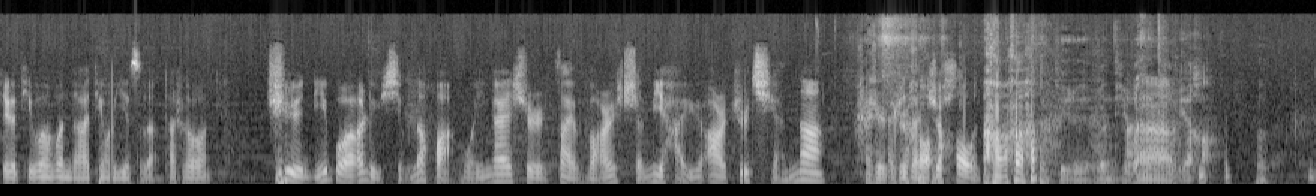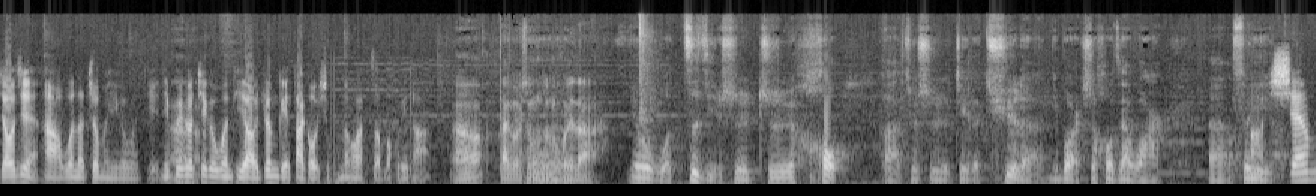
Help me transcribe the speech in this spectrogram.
这个提问问的还挺有意思的。他说，去尼泊尔旅行的话，我应该是在玩《神秘海域二》之前呢，还是之后之后呢？这个问题问啊的特别好。交界啊，问了这么一个问题。你比如说啊这个问题要扔给大狗熊的话，怎么回答？啊，大狗熊怎么回答？因为我自己是之后啊，就是这个去了尼泊尔之后再玩儿，呃，所以啊先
